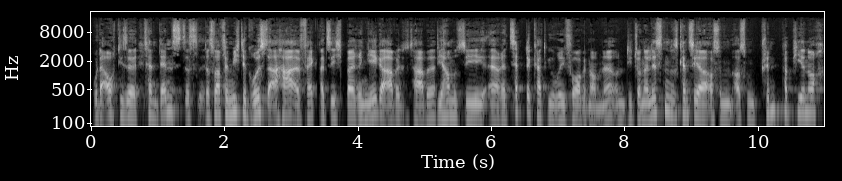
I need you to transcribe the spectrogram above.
Oder auch diese Tendenz, das, das war für mich der größte Aha-Effekt, als ich bei Ringier gearbeitet habe. Wir haben uns die äh, Rezepte-Kategorie vorgenommen. Ne? Und die Journalisten, das kennst du ja aus dem, aus dem Printpapier noch,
